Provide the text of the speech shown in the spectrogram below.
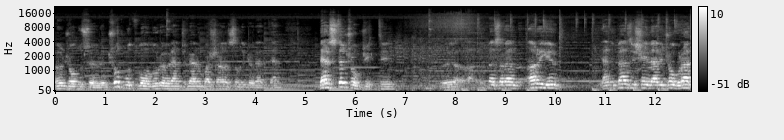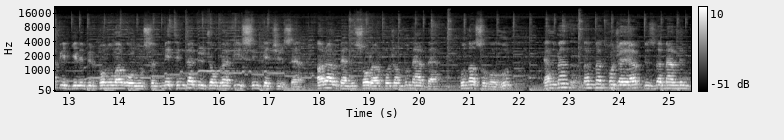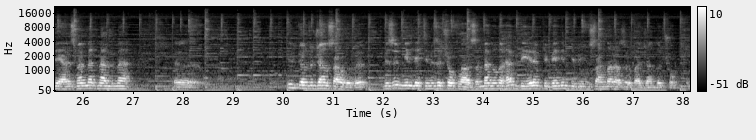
Önce onu söyleyeyim. Çok mutlu olur öğrencilerin başarısını görürken. Derste çok ciddi. Ee, Mesela arayır, yani bazı şeyleri coğrafi ilgili bir konular olursa, metinde bir coğrafi isim geçirse, arar beni, sorar, hocam bu nerede, bu nasıl olur? Yani ben Mehmet Hoca'ya, biz de Merlim diyeriz, Mehmet Merlim'e e, ilk önce can sağlığı, bizim milletimize çok lazım. Ben ona hep diyelim ki benim gibi insanlar Azerbaycan'da çoktur.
